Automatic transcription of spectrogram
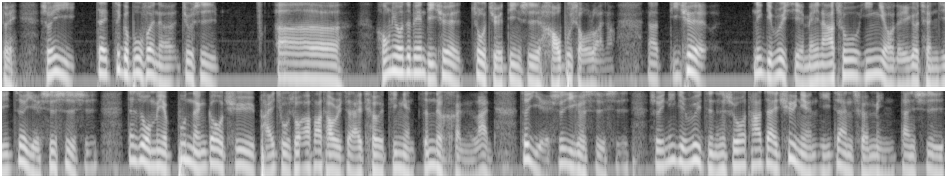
对，所以在这个部分呢，就是呃。红牛这边的确做决定是毫不手软啊，那的确，Nick De Vries 也没拿出应有的一个成绩，这也是事实。但是我们也不能够去排除说，AlphaTauri 这台车今年真的很烂，这也是一个事实。所以 Nick De Vries 只能说他在去年一战成名，但是。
